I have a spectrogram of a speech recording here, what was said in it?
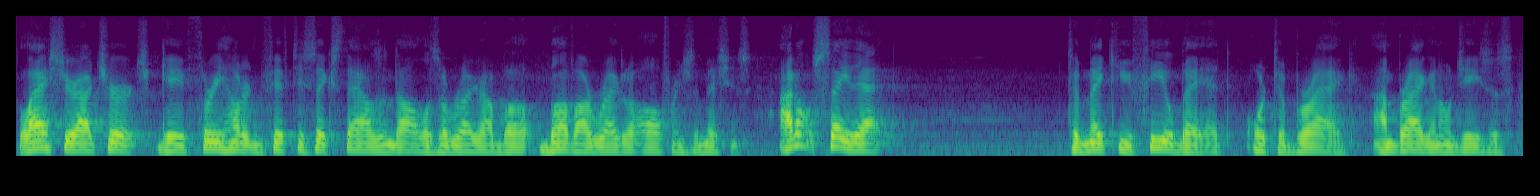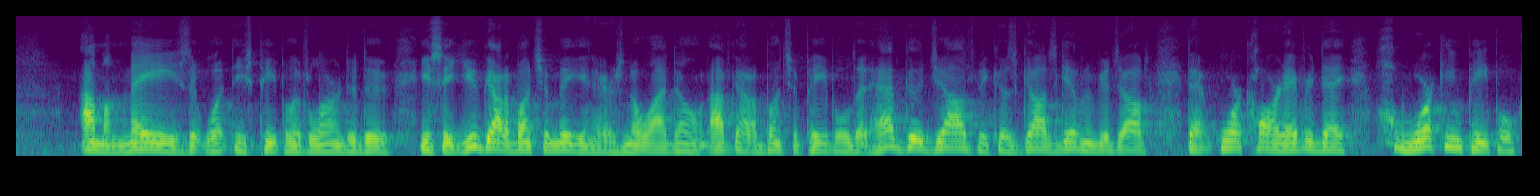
Last year, our church gave $356,000 above our regular offerings to missions. I don't say that to make you feel bad or to brag. I'm bragging on Jesus. I'm amazed at what these people have learned to do. You see, you've got a bunch of millionaires. No, I don't. I've got a bunch of people that have good jobs because God's given them good jobs, that work hard every day, working people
